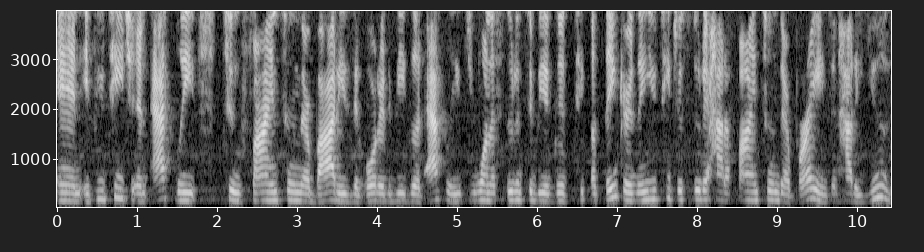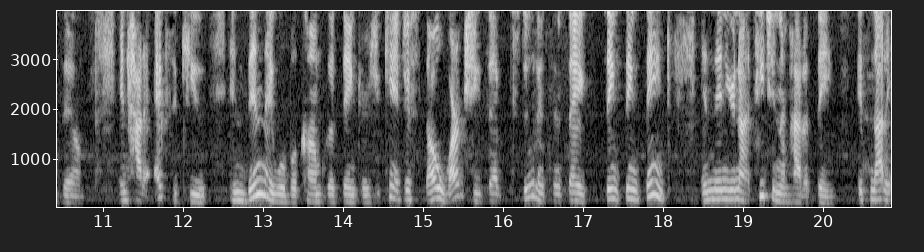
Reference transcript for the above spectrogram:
And if you teach an athlete to fine tune their bodies in order to be good athletes, you want a student to be a good t- a thinker, then you teach a student how to fine tune their brains and how to use them and how to execute. And then they will become good thinkers. You can't just throw worksheets at students and say, think, think, think. And then you're not teaching them how to think. It's not a,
